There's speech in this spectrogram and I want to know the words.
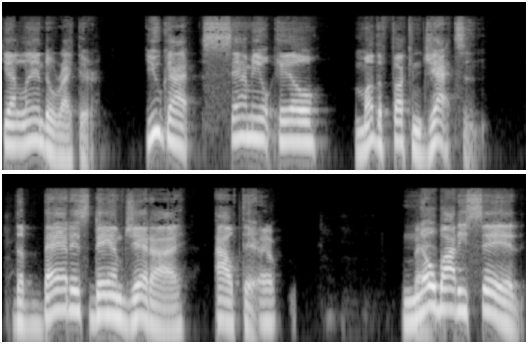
Yeah, Lando right there. You got Samuel L. Motherfucking Jackson, the baddest damn Jedi out there. Yep. Nobody said,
